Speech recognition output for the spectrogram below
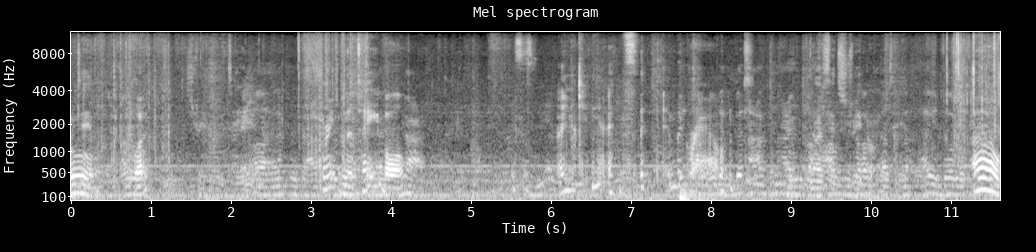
Ooh, what? Straighten the table. You can't. It's in the ground. No, I said straight on the table. Oh,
